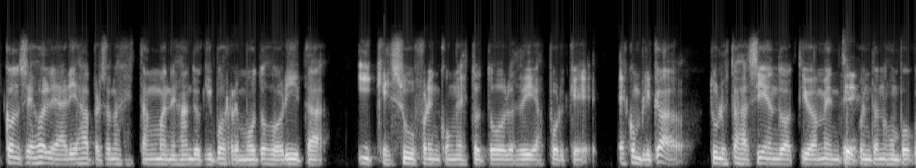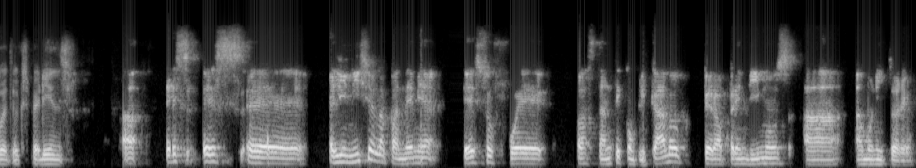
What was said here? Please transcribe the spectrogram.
¿Qué consejo le darías a personas que están manejando equipos remotos ahorita y que sufren con esto todos los días? Porque es complicado. Tú lo estás haciendo activamente. Sí. Cuéntanos un poco de tu experiencia. Uh, es, es eh, el inicio de la pandemia, eso fue bastante complicado, pero aprendimos a, a monitorear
